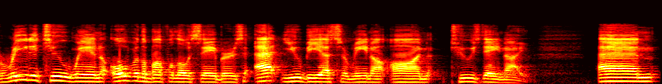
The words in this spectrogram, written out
3 to 2 win over the Buffalo Sabres at UBS Arena on Tuesday night. And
